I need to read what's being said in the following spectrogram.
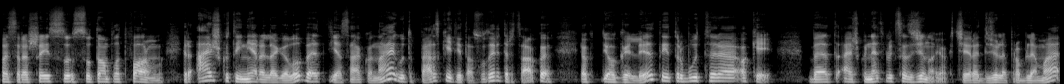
pasirašai su su tom platformom. Ir aišku tai nėra legalu bet jie sako na jeigu tu perskaitei tą sutartį ir sako jog jog gali tai turbūt yra okei bet aišku netfliksas žino jog čia yra didžiulė problema.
